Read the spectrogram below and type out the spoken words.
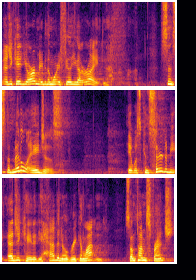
educated you are, maybe the more you feel you got it right. Since the Middle Ages, it was considered to be educated, you had to know Greek and Latin, sometimes French.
